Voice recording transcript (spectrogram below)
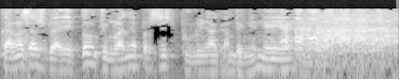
Karena saya sudah hitung jumlahnya persis bulunya kambing ini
